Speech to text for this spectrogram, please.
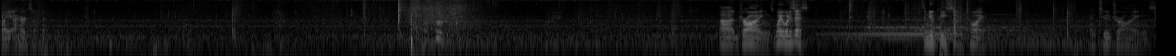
Wait, I heard something. okay. Uh, drawings. Wait, what is this? It's a new piece of a toy. And two drawings.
